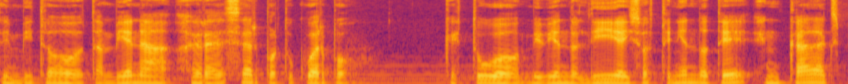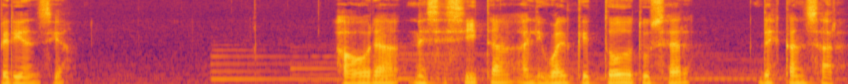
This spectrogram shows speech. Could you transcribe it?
Te invito también a agradecer por tu cuerpo que estuvo viviendo el día y sosteniéndote en cada experiencia. Ahora necesita, al igual que todo tu ser, descansar.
